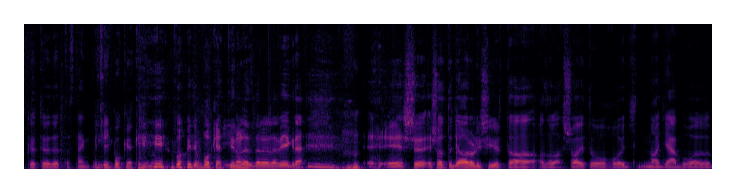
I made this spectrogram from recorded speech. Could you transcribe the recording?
kötődött, aztán Úgyhogy Pochettino. hogy a Pochettino lesz belőle végre. és, és ott ugye arról is írta az olasz sajtó, hogy nagyjából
